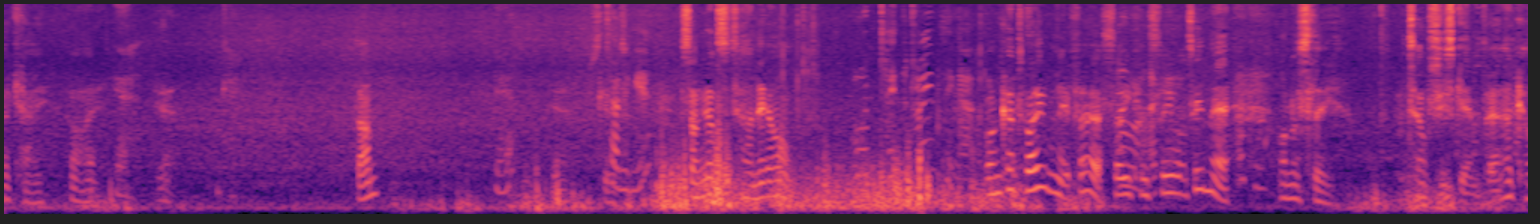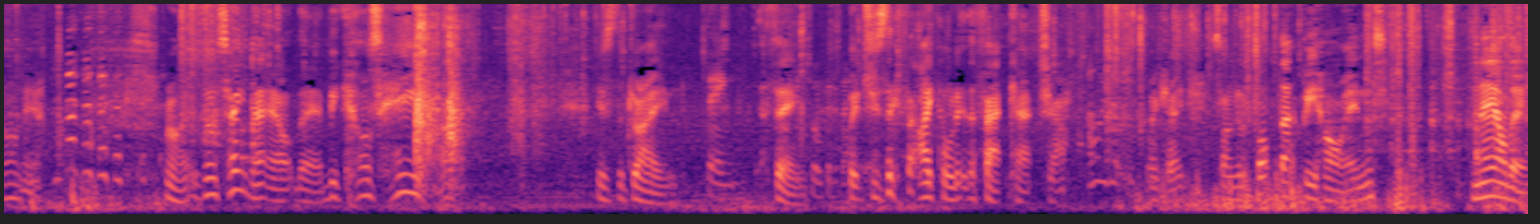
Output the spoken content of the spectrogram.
Okay. All right. Yeah. Yeah. Okay. Done. Yeah. Yeah. Just good. telling you. So I'm going to turn it on. Well, take the drain. Well, I'm going to open it first so Oh, you can see what's in there. Okay. Honestly, tell she's getting better, can't you? right, we're going to take that out there because here is the drain Thing. thing, We're talking about which it. is the I call it the fat catcher. Oh, is that what you call it? Okay, so I'm going to pop that behind. Now then,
